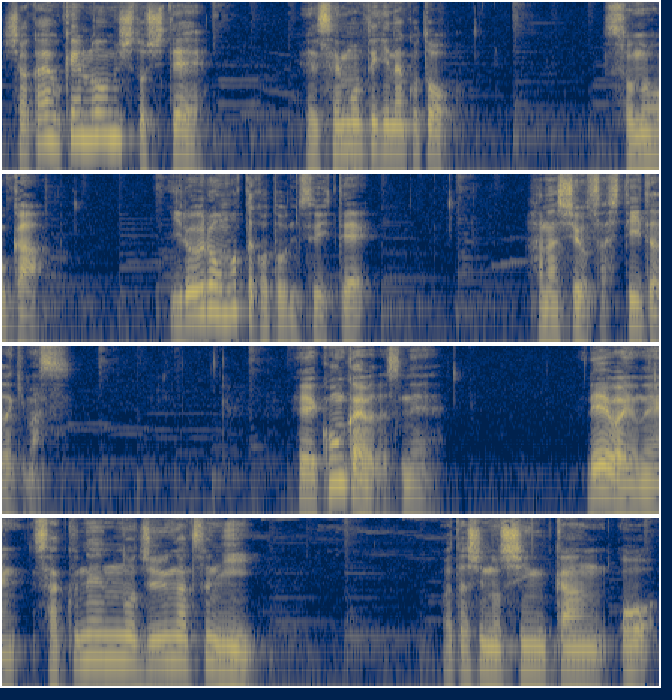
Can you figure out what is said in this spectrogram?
社会保険労務士として専門的なことその他いろいろ思ったことについて話をさせていただきます。え今回はですね令和4年昨年の10月に私の新刊を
